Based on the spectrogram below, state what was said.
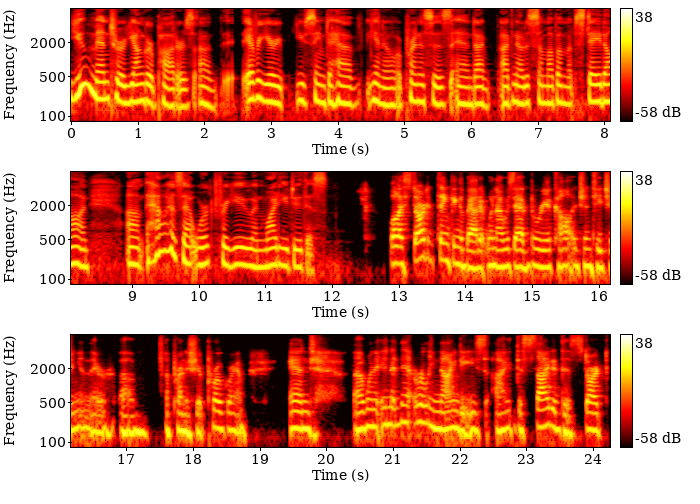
You mentor younger potters. Uh, every year, you seem to have you know apprentices, and I've I've noticed some of them have stayed on. Um, how has that worked for you, and why do you do this? Well, I started thinking about it when I was at Berea College and teaching in their um, apprenticeship program. And uh, when in the early 90s, I decided to start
